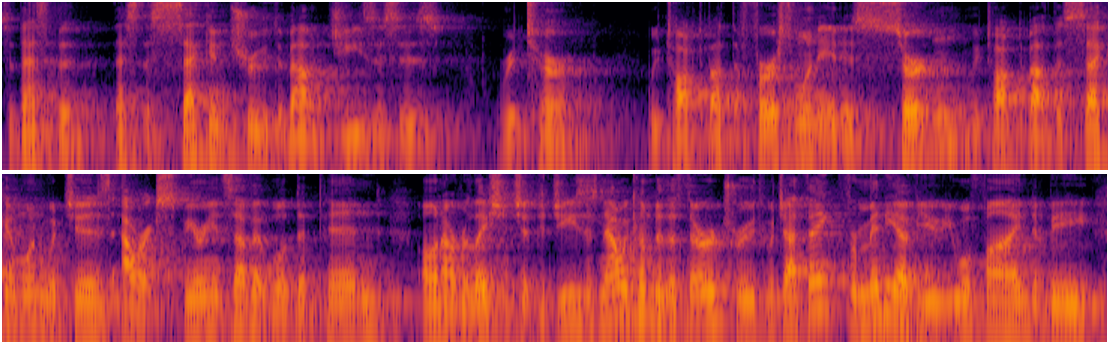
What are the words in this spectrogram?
So that's the, that's the second truth about Jesus' return. We talked about the first one, it is certain. We talked about the second one, which is our experience of it will depend on our relationship to Jesus. Now we come to the third truth, which I think for many of you, you will find to be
